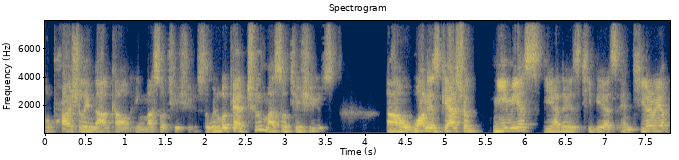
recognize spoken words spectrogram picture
or partially knockout in muscle tissue. So we look at two muscle tissues. Uh, one is gastrocnemius, the other is TBS anterior.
